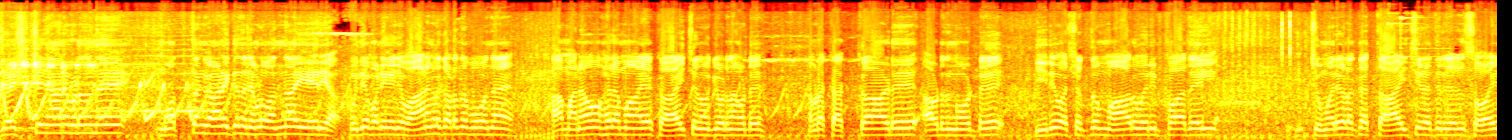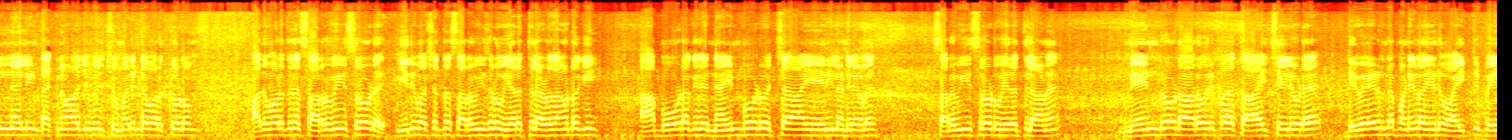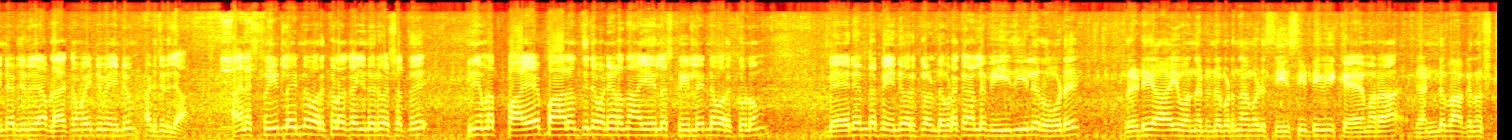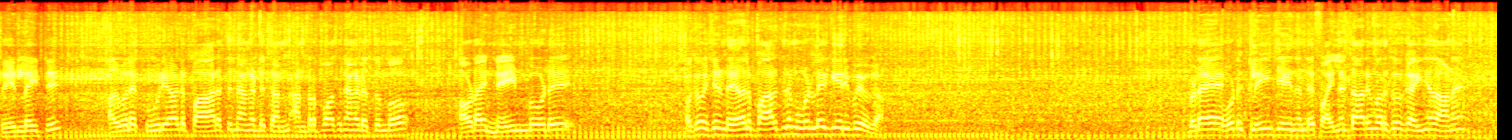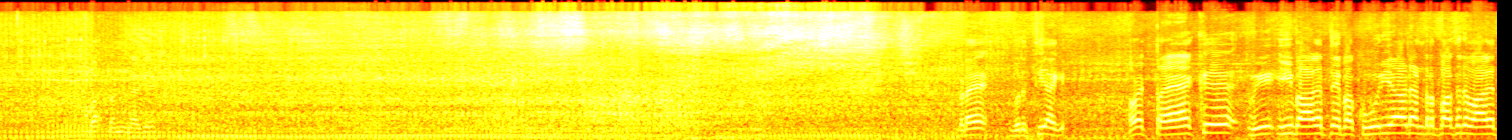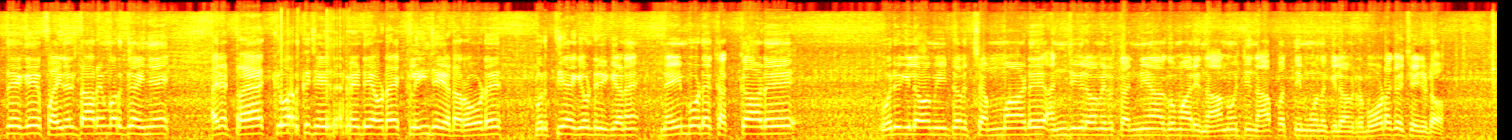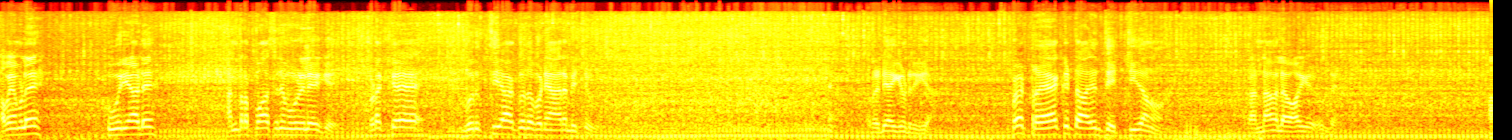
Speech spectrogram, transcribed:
ജസ്റ്റ് ഞാനിവിടെ നിന്ന് മൊത്തം കാണിക്കുന്നത് നമ്മൾ വന്ന ഏരിയ. പുതിയ പണി കഴിഞ്ഞ് വാഹനങ്ങൾ കടന്നു പോകുന്ന ആ മനോഹരമായ കാഴ്ച നോക്കി ഇവിടെ അങ്ങോട്ട്. നമ്മുടെ കക്കാട് അവിടെ നിന്ന് ഇങ്ങോട്ട്. ഇരുവശത്തും ആറുവരിപ്പാതയിൽ ചുമരുകളൊക്കെ താഴ്ചയിലെത്തിന് ശേഷം സോയിൽ നൈലിംഗ് ടെക്നോളജി ഉപയോഗിച്ച് ചുമരിന്റെ വർക്കുകളും അതുപോലെ തന്നെ സർവീസ് റോഡ് ഇരുവശത്തെ സർവീസ് റോഡ് ഉയരത്തിലാണ്. അങ്ങോട്ട് നോക്കി. ആ ബോർഡൊക്കെ നൈൻ ബോർഡ് വെച്ച ആ ഏരിയയിലുണ്ട് ഞങ്ങൾ സർവീസ് റോഡ് ഉയരത്തിലാണ്. മെയിൻ റോഡ് ആറുവരിപ്പാത താഴ്ചയിലൂടെ ഡിവൈഡറിന്റെ പണികൾ കഴിഞ്ഞിട്ട് വൈറ്റ് പെയിന്റ് അടിച്ചിട്ടില്ല ബ്ലാക്ക് ആൻഡ് വൈറ്റ് പെയിന്റും അടിച്ചിട്ടില്ല. അങ്ങനെ സ്ട്രീറ്റ് ലൈറ്റിന്റെ വർക്കുകളൊക്കെ കഴിഞ്ഞിട്ട് ഒരു വശത്ത് ഇനി നമ്മളെ പഴയ പാലത്തിന്റെ പണി നടന്ന ആ ഏരിയയിലെ സ്ട്രീറ്റ് ലൈറ്റിന്റെ വർക്കുകളും ബാരിയറിന്റെ പെയിന്റ് വർക്കുകളുണ്ട് ഇവിടെയൊക്കെ നല്ല വീതിയിൽ റോഡ് റെഡിയായി വന്നിട്ടുണ്ട്. ഇവിടുന്ന് അങ്ങോട്ട് C C T V camera രണ്ട് ഭാഗത്തും സ്ട്രീറ്റ് ലൈറ്റ് അതുപോലെ കൂരിയാട് പാലത്തിന് അങ്ങോട്ട് അണ്ടർപാസിന് അങ്ങോട്ട് എത്തുമ്പോൾ അവിടെ നെയിം ബോർഡ് ഒക്കെ വെച്ചിട്ടുണ്ട്. ഏതായാലും പാലത്തിന് മുകളിലേക്ക് കയറി പോയി നോക്കാം. ഇവിടെ റോഡ് ക്ലീൻ ചെയ്യുന്നുണ്ട്. ഫൈനൽ ടാറിംഗ് വർക്ക് കഴിഞ്ഞതാണ്. ഇവിടെ വൃത്തിയാക്കി അവിടെ ട്രാക്ക് ഈ ഭാഗത്തെ ഇപ്പോൾ കൂരിയാട് അണ്ടർപാസിന്റെ ഭാഗത്തേക്ക് ഫൈനൽ ടാറിംഗ് വർക്ക് കഴിഞ്ഞ് അതിന്റെ ട്രാക്ക് വർക്ക് ചെയ്യുന്നതിന് വേണ്ടി അവിടെ ക്ലീൻ ചെയ്യട്ടെ. റോഡ് വൃത്തിയാക്കിക്കൊണ്ടിരിക്കുകയാണ്. നെയിം ബോർഡ് കക്കാട് ഒരു കിലോമീറ്റർ ചമ്മാട് അഞ്ച് കിലോമീറ്റർ കന്യാകുമാരി നാനൂറ്റി നാൽപ്പത്തി മൂന്ന് കിലോമീറ്റർ ബോർഡൊക്കെ വെച്ച് കഴിഞ്ഞിട്ടോ അപ്പോൾ നമ്മൾ കൂരിയാട് അണ്ടർപാസിന് മുകളിലേക്ക് ഇവിടെയൊക്കെ വൃത്തിയാക്കുന്ന പണി ആരംഭിച്ചു. റെഡി ഇപ്പോൾ ട്രാക്ക് ഇട്ട് ആദ്യം തെറ്റിയതാണോ? രണ്ടാം ലവാകുണ്ട്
